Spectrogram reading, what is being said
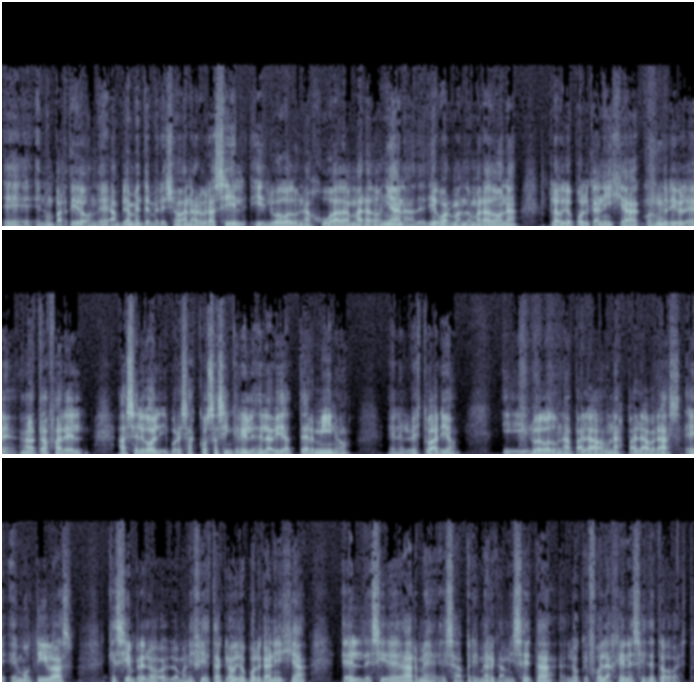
eh, en un partido donde ampliamente mereció ganar Brasil y luego de una jugada maradoniana de Diego Armando Maradona, Claudio Paul Canigia con un drible a Tafarel hace el gol y por esas cosas increíbles de la vida termino en el vestuario y luego de una unas palabras eh, emotivas que siempre lo, manifiesta Claudio Polcanigia, él decide darme esa primer camiseta, lo que fue la génesis de todo esto.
